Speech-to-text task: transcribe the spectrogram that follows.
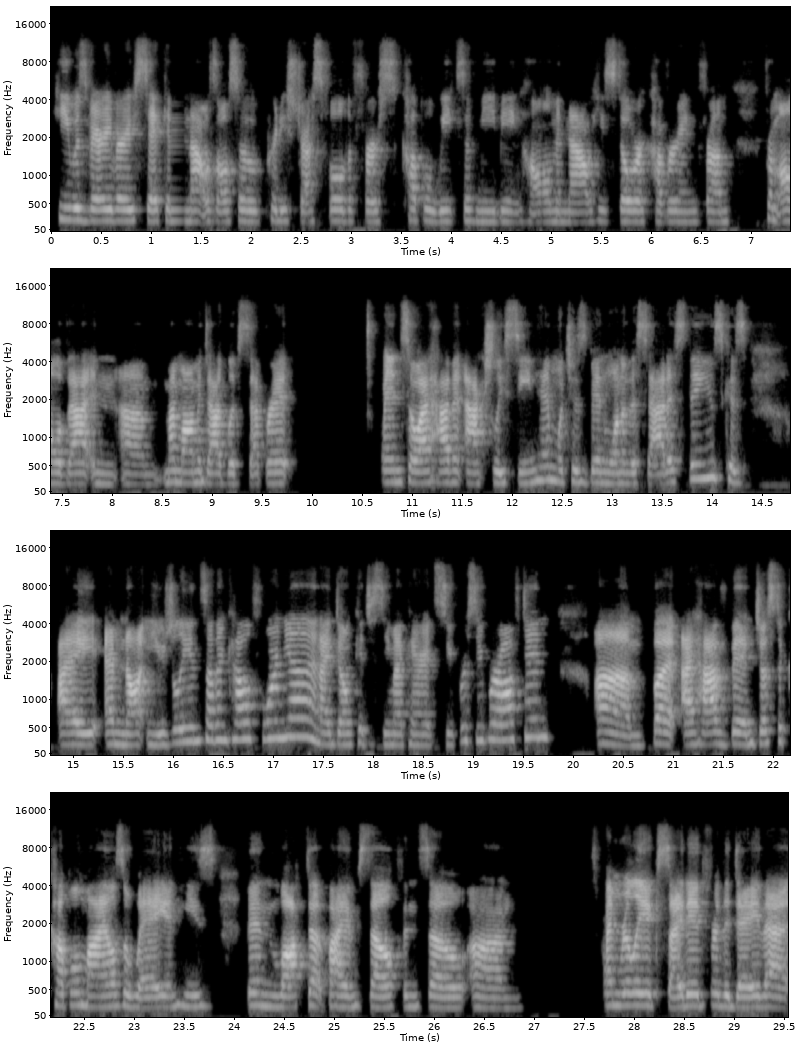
he was very very sick, and that was also pretty stressful. The first couple weeks of me being home, and now he's still recovering from from all of that. And um, my mom and dad live separate, and so I haven't actually seen him, which has been one of the saddest things because I am not usually in Southern California and I don't get to see my parents super, super often. Um, but I have been just a couple miles away and he's been locked up by himself. And so um, I'm really excited for the day that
